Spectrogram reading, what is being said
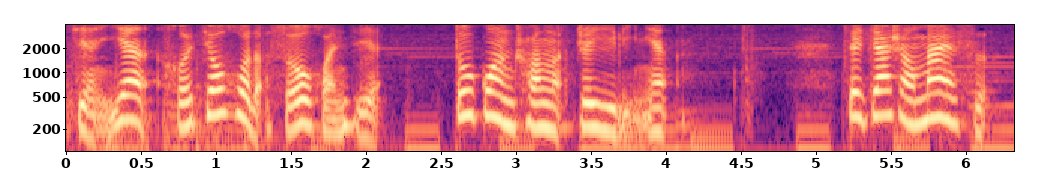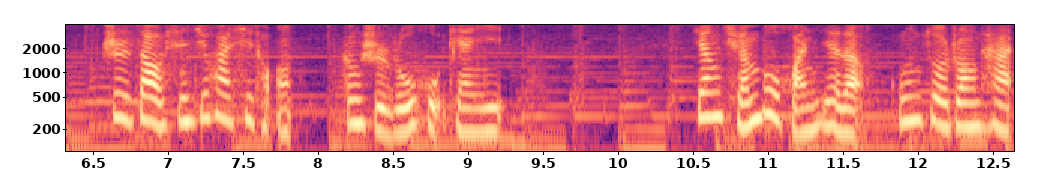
检验和交货的所有环节，都贯穿了这一理念。再加上 MAS 制造信息化系统，更是如虎添翼，将全部环节的工作状态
